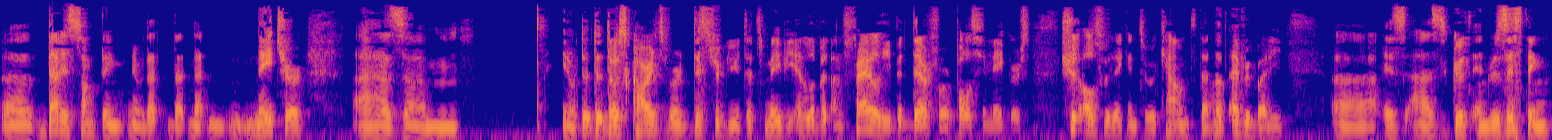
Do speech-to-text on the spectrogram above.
that is something you know that that, that nature has. Um, you know, those cards were distributed maybe a little bit unfairly, but therefore policymakers should also take into account that not everybody uh, is as good in resisting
